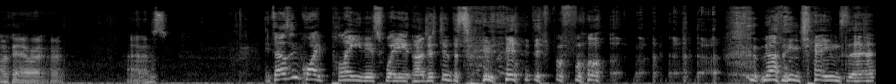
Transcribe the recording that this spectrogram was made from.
Okay, alright, alright. Uh, it doesn't quite play this way. I just did the same thing I did before. Nothing changed there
